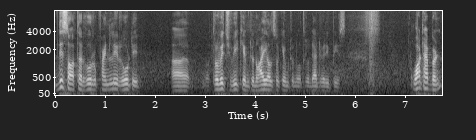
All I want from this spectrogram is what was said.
this author who finally wrote it uh, through which we came to know I also came to know through that very piece. What happened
